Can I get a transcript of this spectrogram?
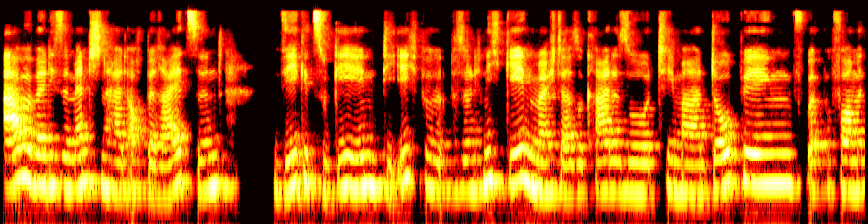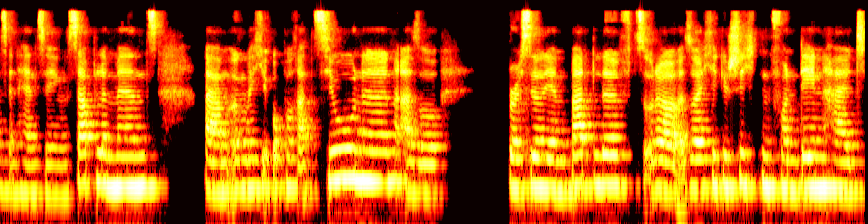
aber weil diese Menschen halt auch bereit sind, Wege zu gehen, die ich persönlich nicht gehen möchte. Also gerade so Thema Doping, Performance Enhancing Supplements, ähm, irgendwelche Operationen, also Brazilian Butt oder solche Geschichten, von denen halt,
